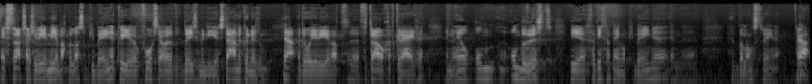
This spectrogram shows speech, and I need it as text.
En straks als je weer meer mag belasten op je benen, kun je je ook voorstellen dat we op deze manier staande kunnen doen. Waardoor je weer wat vertrouwen gaat krijgen. En heel on- onbewust weer gewicht gaat nemen op je benen en het balans trainen. Ja. Ja,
